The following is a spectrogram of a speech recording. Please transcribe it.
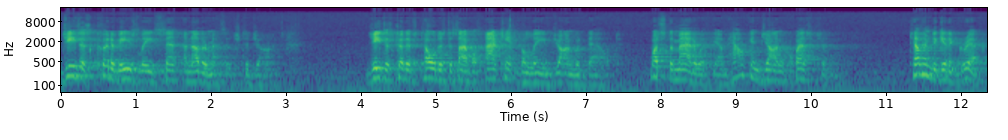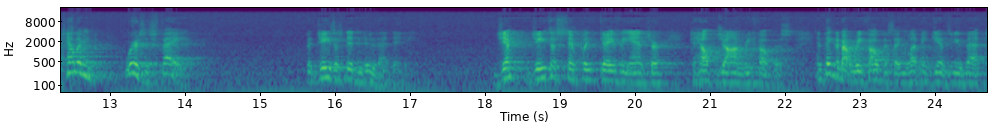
Jesus could have easily sent another message to John. Jesus could have told his disciples, I can't believe John would doubt. What's the matter with him? How can John question? Tell him to get a grip. Tell him where's his faith. But Jesus didn't do that, did he? Jesus simply gave the answer to help John refocus. And thinking about refocusing, let me give you that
